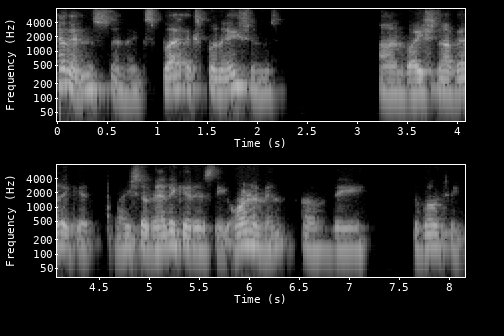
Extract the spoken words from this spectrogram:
tenets and expla- explanations on Vaishnava etiquette. Vaishnava etiquette is the ornament of the devotee.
